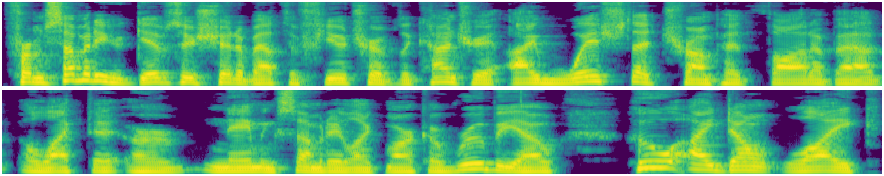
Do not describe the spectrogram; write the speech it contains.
from somebody who gives a shit about the future of the country, I wish that Trump had thought about electing or naming somebody like Marco Rubio, who I don't like,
